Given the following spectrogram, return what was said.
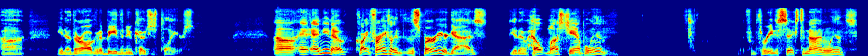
uh, you know, they're all going to be the new coach's players. Uh, and, and, you know, quite frankly, the Spurrier guys, you know, helped Muschamp win from three to six to nine wins.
